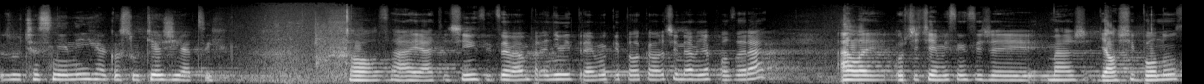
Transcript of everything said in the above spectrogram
zúčastnených ako súťažiacich. To sa ja teším, síce mám pre nimi trému, keď toľko očí na mňa pozera, ale určite myslím si, že máš ďalší bonus,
